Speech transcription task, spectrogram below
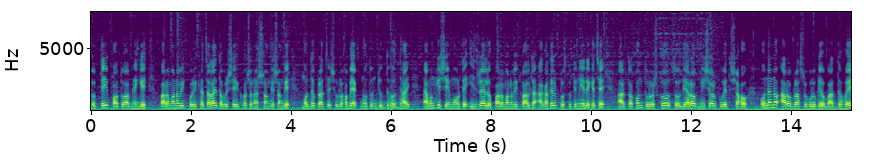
সত্যিই ফতোয়া ভেঙে পারমাণবিক পরীক্ষা চালায়, তবে সেই ঘোষণার সঙ্গে সঙ্গে মধ্যপ্রাচ্যে শুরু হবে এক নতুন যুদ্ধ অধ্যায়। এমনকি সেই মুহূর্তে ইসরায়েলও পারমাণবিক পাল্টা আঘাতের প্রস্তুতি নিয়ে রেখেছে। আর তখন তুরস্ক, সৌদি আরব, মিশর, কুয়েত সহ অন্যান্য আরব রাষ্ট্রগুলোকেও বাধ্য হয়ে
